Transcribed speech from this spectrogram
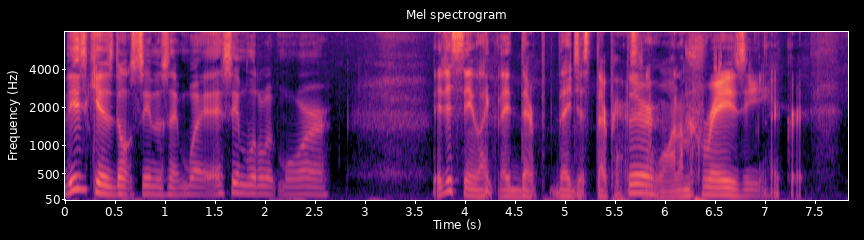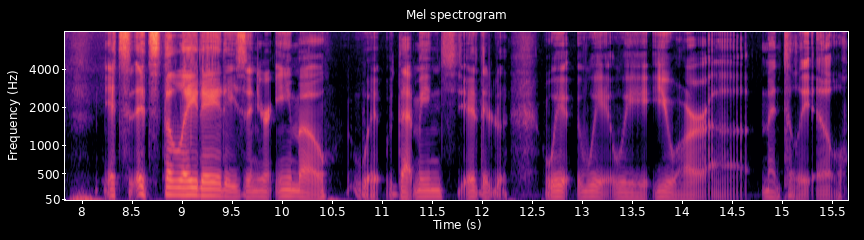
These kids don't seem the same way. They seem a little bit more They just seem like they they're they just their parents They're don't want them. crazy. They're cra- It's it's the late 80s and you're emo. That means we we we you are uh, mentally ill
